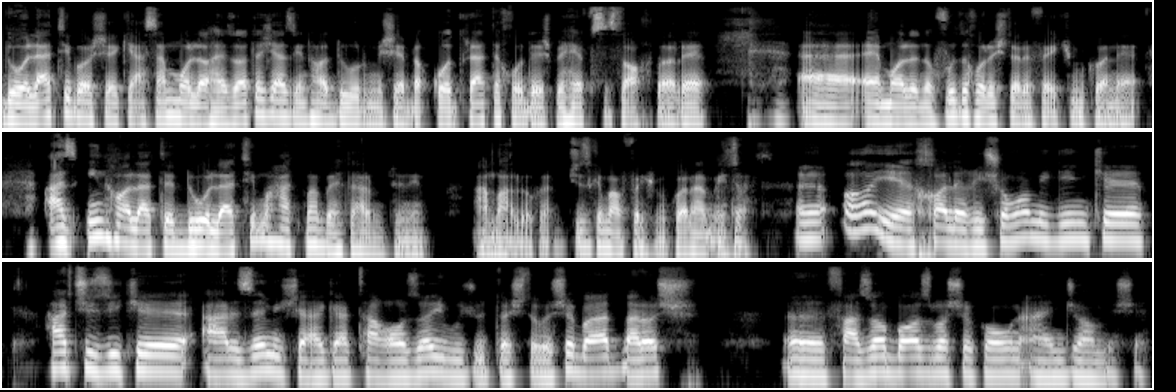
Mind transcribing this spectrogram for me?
دولتی باشه که اصلا ملاحظاتش از اینها دور میشه به قدرت خودش به حفظ ساختار اعمال نفوذ خودش داره فکر می‌کنه. از این حالت دولتی ما حتما بهتر می‌تونیم عمل بکنیم. چیزی که من فکر می‌کنم این است آقای خالقی شما میگین که هر چیزی که عرضه میشه اگر تقاضایی وجود داشته باشه باید براش فضا باز باشه که اون انجام بشه.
